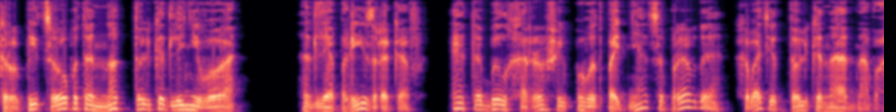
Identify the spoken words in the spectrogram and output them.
Крупица опыта, но только для него. Для призраков это был хороший повод подняться, правда, хватит только на одного.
